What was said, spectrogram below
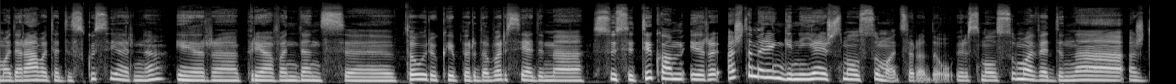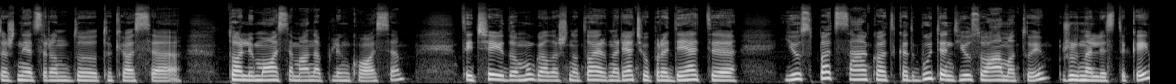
moderavote diskusiją, ar ne? Ir prie vandens taurių, kaip ir dabar sėdime, susitikom ir aš tame renginyje iš smalsumo atsiradau. Ir smalsumo vedina aš dažnai atsirandu tokiuose tolimose man aplinkose. Tai čia įdomu, gal aš nuo to ir norėčiau pradėti. Jūs pats sakot, kad būtent jūsų amatui, žurnalistikai,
